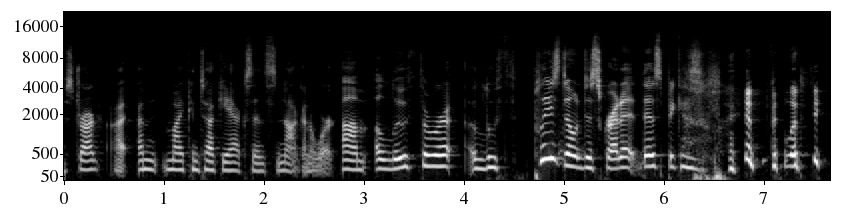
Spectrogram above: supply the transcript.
astrag I, am my kentucky accent's not going to work um eleuthera eleuth please don't discredit this because of my inability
